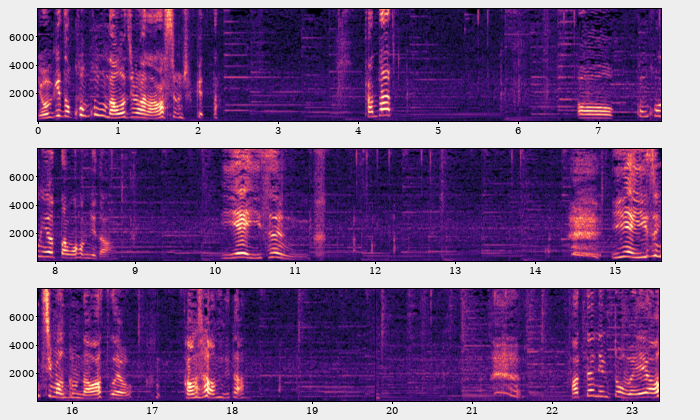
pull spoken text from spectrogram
여기도 콩콩 나오지만 않았으면 좋겠다. 간다! 어, 콩콩이었다고 합니다. 2에 2승. 2에 2승치만큼 나왔어요. 감사합니다. 아떼님 또 왜요?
